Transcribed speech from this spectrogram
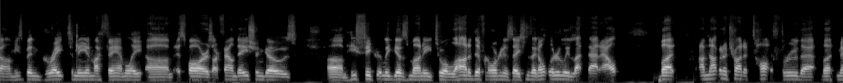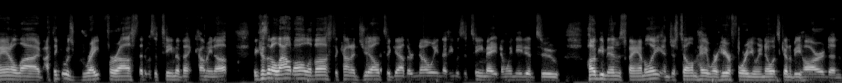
Um, he's been great to me and my family um, as far as our foundation goes. Um, he secretly gives money to a lot of different organizations. They don't literally let that out. But I'm not going to try to talk through that, but man alive, I think it was great for us that it was a team event coming up because it allowed all of us to kind of gel together, knowing that he was a teammate and we needed to hug him and his family and just tell him, hey, we're here for you. We know it's going to be hard, and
